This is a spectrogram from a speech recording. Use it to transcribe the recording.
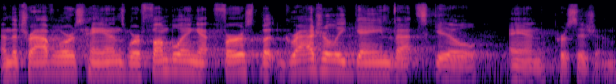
And the traveler's hands were fumbling at first, but gradually gained that skill and precision.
